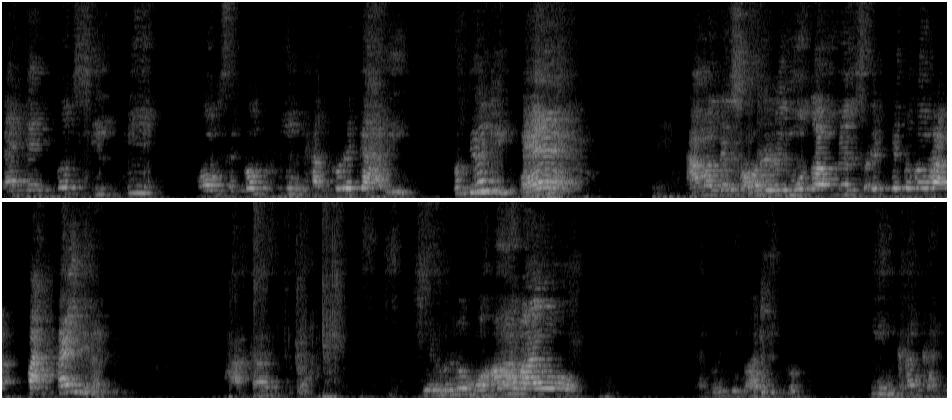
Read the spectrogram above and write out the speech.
এক একজন শিল্পী কমসে কম তিন খান করে গাড়ি। সত্যি নাকি? হ্যাঁ। আমাদের শহরের ওই মোজাম্মেল শরীফকে তো আমরা পাত্তাই দিলাম। ঢাকায় সে হলো মহানায়ক। তিন খান গাড়ি।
